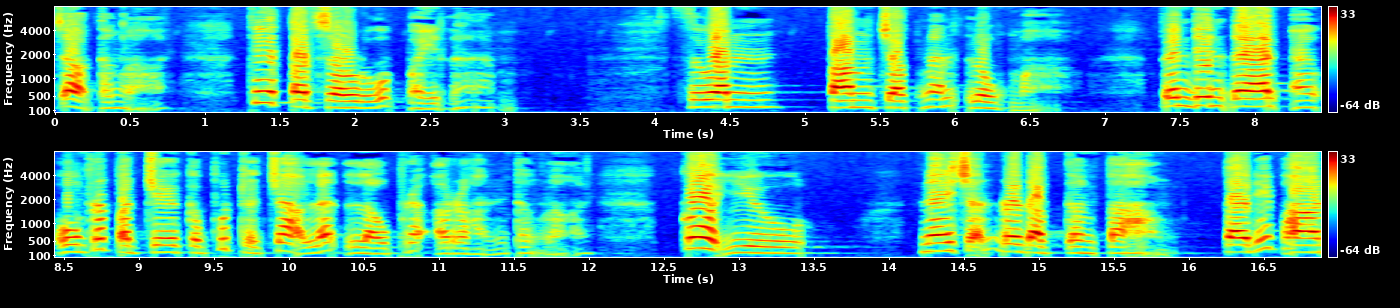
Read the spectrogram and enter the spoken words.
เจ้าทั้งหลาย ที่ตัดสรู้ไปแล้ว ส่วนต่ำจากนั้นลงมา เป็นดินแดนแห่งองค์พระปัจเจกพุทธเจ้าและเหล่าพระอรหันต์ทั้งหลาย ก็อยู่ในชั้นระดับต่างๆ แต่นิพพาน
